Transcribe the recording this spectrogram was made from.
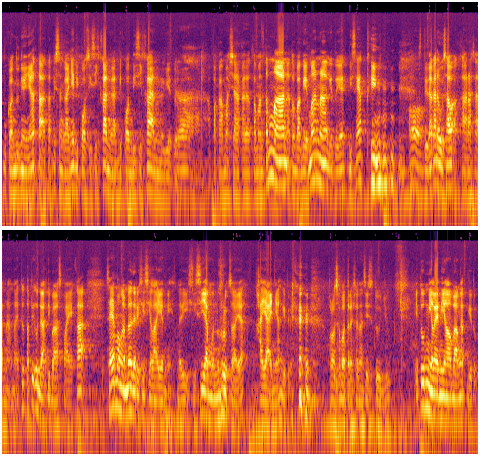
bukan dunia nyata, tapi seenggaknya diposisikan kan, dikondisikan gitu. ya. Apakah masyarakat teman-teman atau bagaimana gitu ya, di setting. Oh. Tidak ada usaha ke arah sana. Nah itu tapi udah dibahas Pak Eka. Saya mau ngambil dari sisi lain nih, dari sisi yang menurut saya kayaknya gitu. Kalau sobat resonansi setuju, itu milenial banget gitu,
